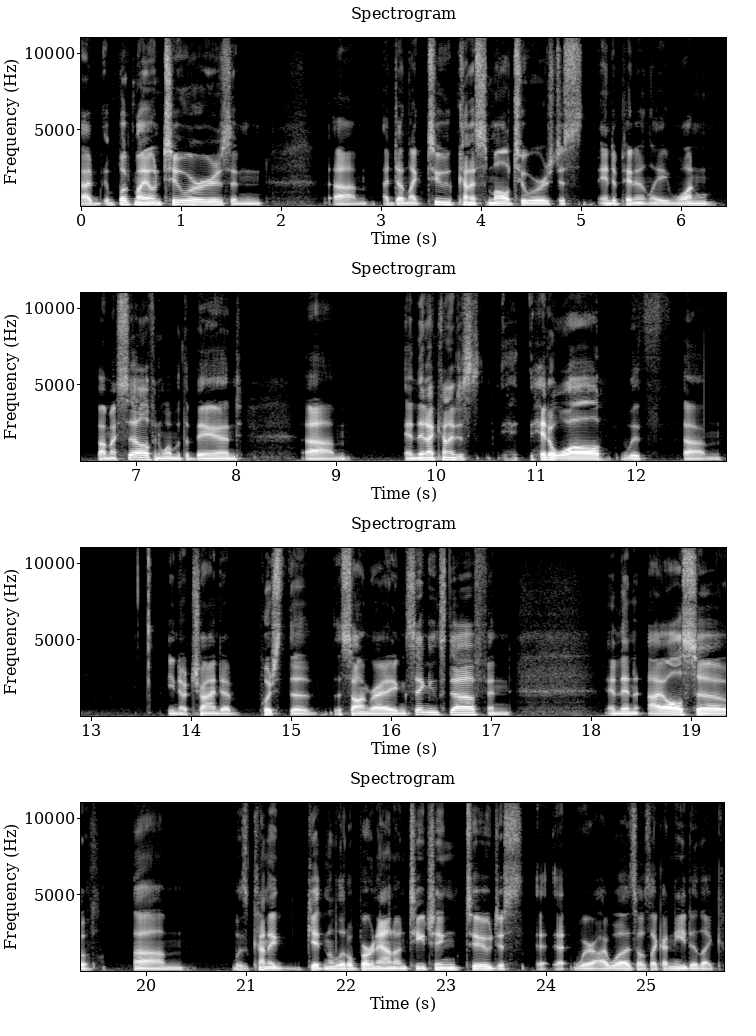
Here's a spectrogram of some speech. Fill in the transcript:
I booked my own tours and um, I'd done like two kind of small tours just independently, one by myself and one with the band. Um, and then I kind of just hit a wall with, um, you know, trying to push the the songwriting, singing stuff, and and then I also um, was kind of getting a little burnout on teaching too. Just at, at where I was, I was like, I need to like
